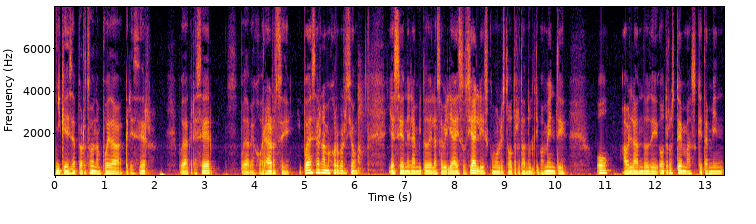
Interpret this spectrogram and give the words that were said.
y que esa persona pueda crecer, pueda crecer, pueda mejorarse y pueda ser la mejor versión, ya sea en el ámbito de las habilidades sociales, como lo he estado tratando últimamente, o hablando de otros temas que también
